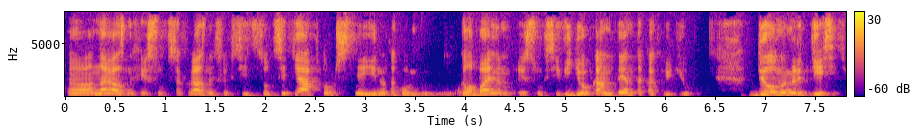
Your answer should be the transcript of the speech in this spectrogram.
э, на разных ресурсах, в разных соцсетях, в том числе и на таком глобальном ресурсе видеоконтента, как YouTube. Дело номер 10.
